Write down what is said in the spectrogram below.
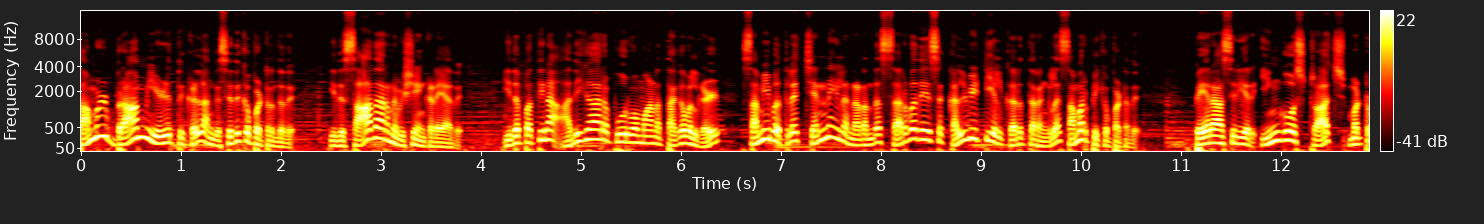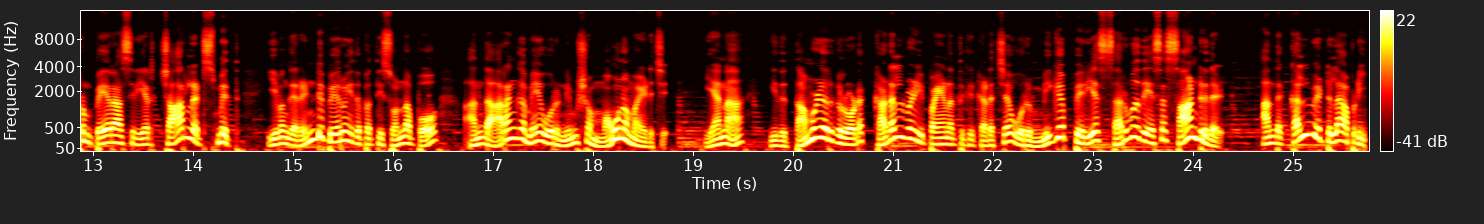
தமிழ் பிராமி எழுத்துக்கள் அங்கே செதுக்கப்பட்டிருந்தது. இது சாதாரண விஷயம் கிடையாது. இதை பற்றின அதிகாரப்பூர்வமான தகவல்கள் சமீபத்தில் சென்னையில் நடந்த சர்வதேச கல்வீட்டியல் கருத்தரங்கில் சமர்ப்பிக்கப்பட்டது. பேராசிரியர் இங்கோ ஸ்ட்ராச் மற்றும் பேராசிரியர் சார்லட் ஸ்மித் இவங்க ரெண்டு பேரும் இதை பற்றி சொன்னப்போ அந்த அரங்கமே ஒரு நிமிஷம் மௌனமாயிடுச்சு. ஏன்னா இது தமிழர்களோட கடல் வழி பயணத்துக்கு கிடைச்ச ஒரு மிகப்பெரிய சர்வதேச சான்றிதழ். அந்த கல்வெட்டில் அப்படி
